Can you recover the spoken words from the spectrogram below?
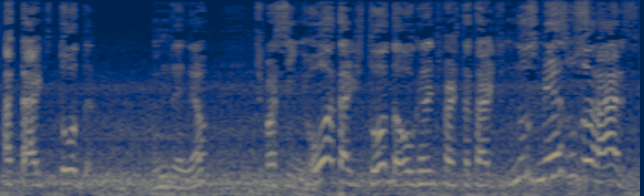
a tarde toda, entendeu? Tipo assim, ou a tarde toda ou grande parte da tarde, nos mesmos horários.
